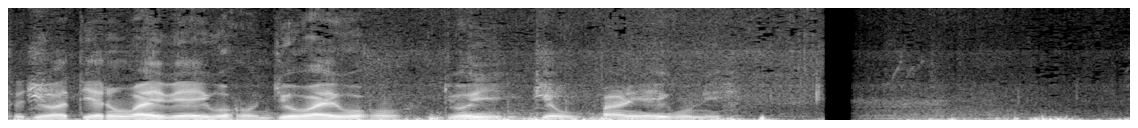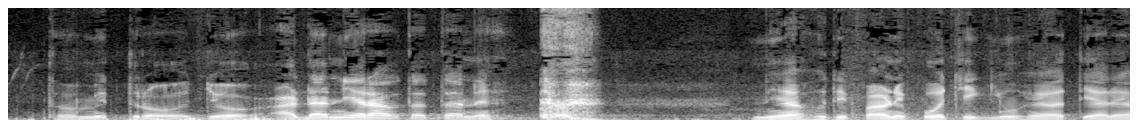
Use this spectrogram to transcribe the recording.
તો જો અત્યારે હું વાવે આવ્યો હોઉં જો આવ્યો હોઉં, જોઈ કેવું પાણી આવ્યું નહીં તો મિત્રો, જો આડા નિયર આવતા હતા ને ત્યાં સુધી પાણી પહોંચી ગયું છે અત્યારે.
